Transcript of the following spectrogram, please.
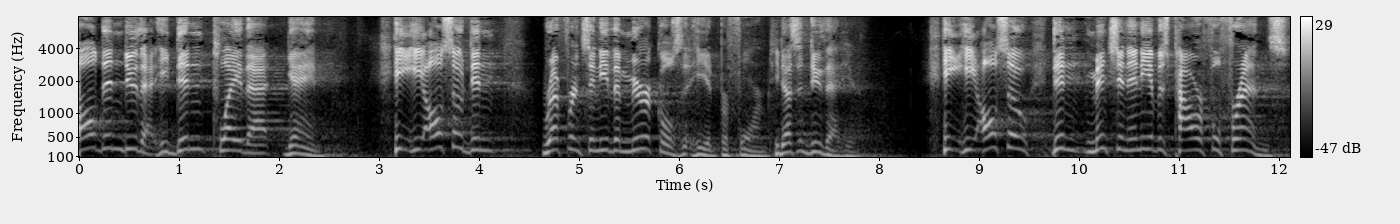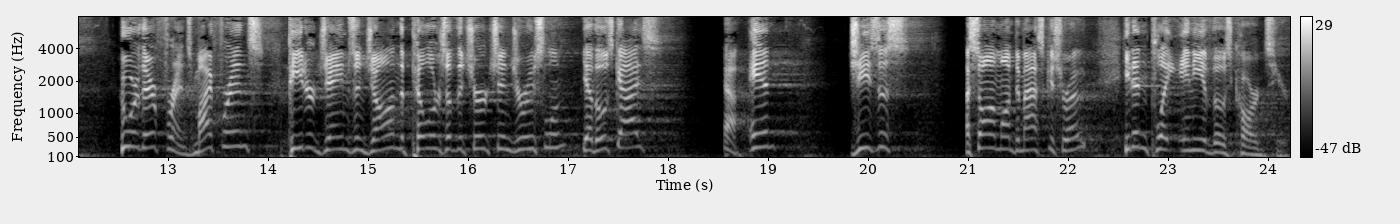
Paul didn't do that. He didn't play that game. He, he also didn't reference any of the miracles that he had performed. He doesn't do that here. He, he also didn't mention any of his powerful friends. Who are their friends? My friends? Peter, James, and John, the pillars of the church in Jerusalem? Yeah, those guys? Yeah. And Jesus, I saw him on Damascus Road. He didn't play any of those cards here.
